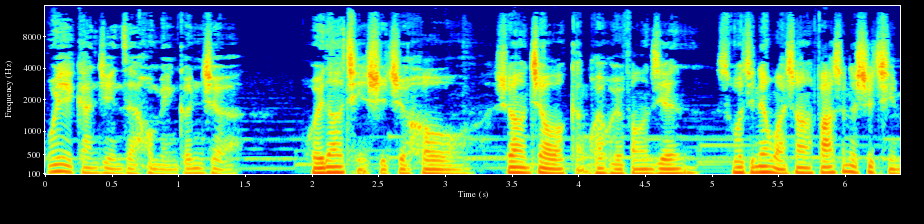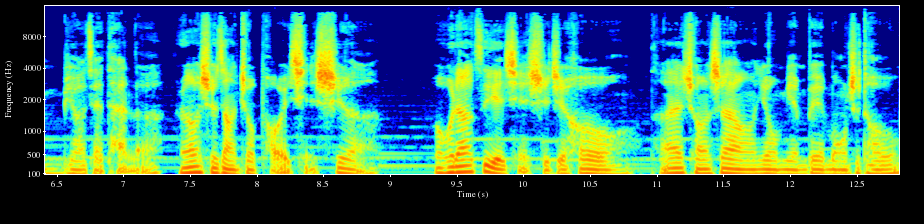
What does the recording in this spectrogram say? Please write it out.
我也赶紧在后面跟着。回到寝室之后，学长叫我赶快回房间，说今天晚上发生的事情不要再谈了。然后学长就跑回寝室了。我回到自己的寝室之后，躺在床上用棉被蒙着头，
